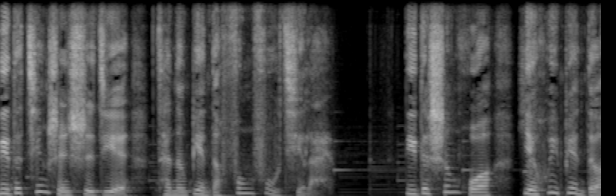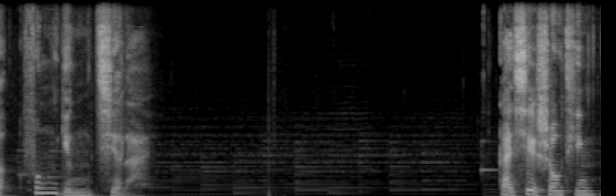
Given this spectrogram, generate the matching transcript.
你的精神世界才能变得丰富起来。你的生活也会变得丰盈起来。感谢收听，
